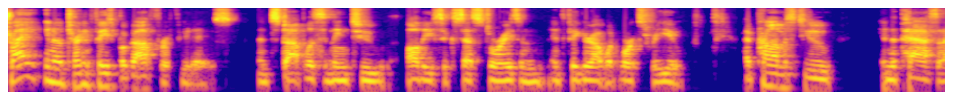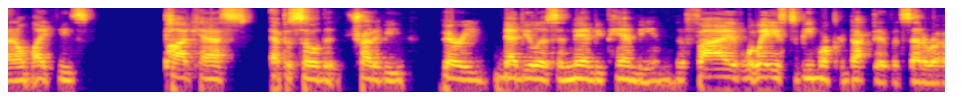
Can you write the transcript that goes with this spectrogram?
try you know turning Facebook off for a few days and stop listening to all these success stories and, and figure out what works for you. I promised you in the past that I don't like these podcasts episode that try to be very nebulous and mamby-pamby and the five ways to be more productive, etc.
